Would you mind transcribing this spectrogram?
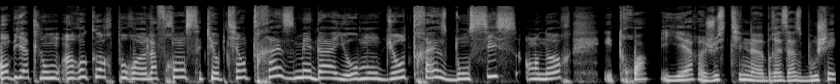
En biathlon, un record pour la France qui obtient 13 médailles aux mondiaux, 13 dont 6 en or et 3 hier. Justine Brezas-Boucher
